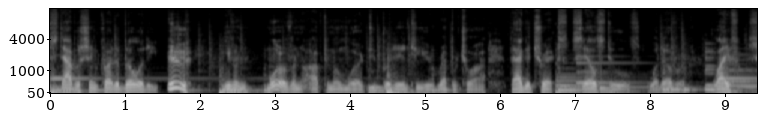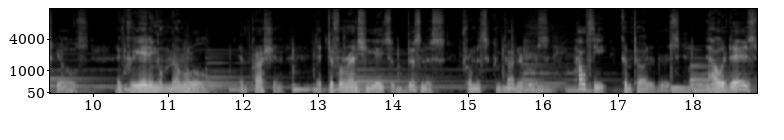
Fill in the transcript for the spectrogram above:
establishing credibility. Even more of an optimum word to put into your repertoire bag of tricks, sales tools, whatever, life skills, and creating a memorable impression that differentiates a business from its competitors, healthy competitors. Nowadays,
